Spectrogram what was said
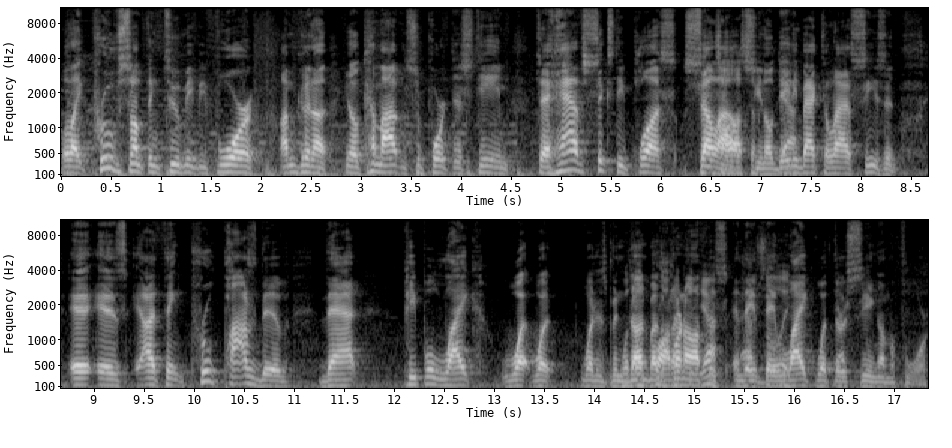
well, like prove something to me before I'm gonna you know come out and support this team. To have 60 plus sellouts, awesome. you know, dating Yeah. back to last season, is I think proof positive that people like what what what has been What done their by the front product- yeah, office, and they, they like what they're seeing on the floor.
